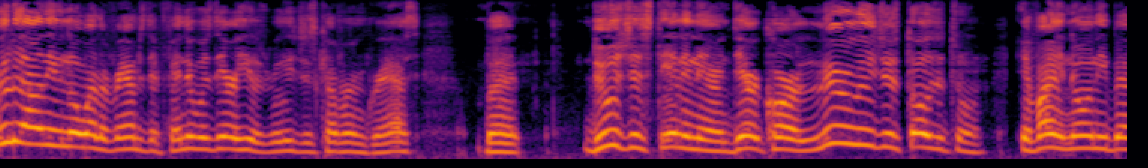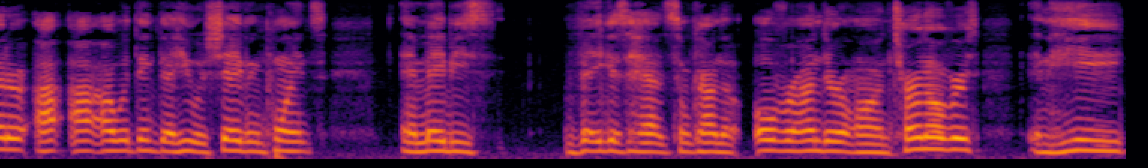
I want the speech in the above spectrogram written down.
Really, I don't even know why the Rams defender was there. He was really just covering grass. But dude's just standing there, and Derek Carr literally just throws it to him. If I didn't know any better, I, I, I would think that he was shaving points, and maybe Vegas had some kind of over under on turnovers, and he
